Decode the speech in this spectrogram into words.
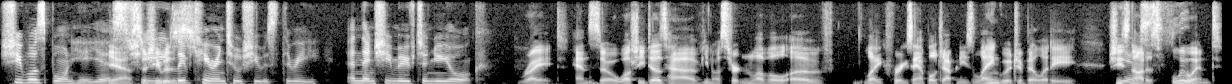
She was born here, yes. Yeah, so she, she was- lived here until she was three, and then she moved to New York. Right. And so while she does have, you know, a certain level of, like, for example, Japanese language ability, she's not as fluent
